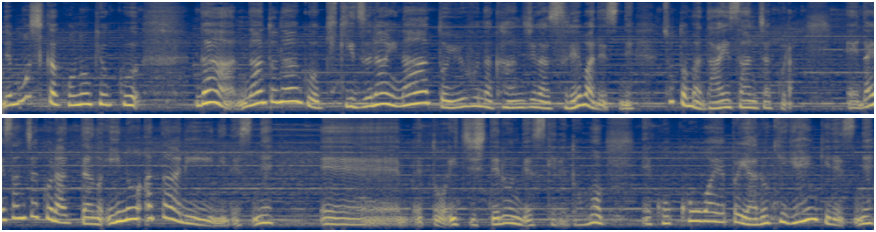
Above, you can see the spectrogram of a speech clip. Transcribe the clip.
でもしかこの曲がなんとなく聞きづらいなというふうな感じがすればですねちょっとまあ第三チャクラえー、第三チャクラってあの胃のあたりにですねえー、えっと、位置してるんですけれども、えここはやっぱりやる気元気ですね。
